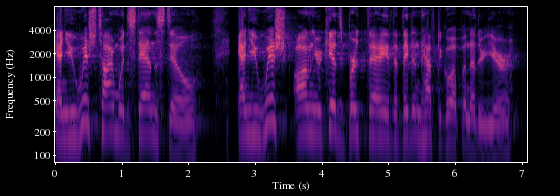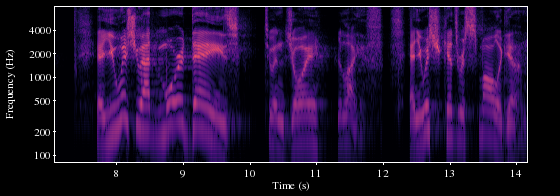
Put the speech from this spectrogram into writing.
And you wish time would stand still. And you wish on your kid's birthday that they didn't have to go up another year. And you wish you had more days to enjoy your life. And you wish your kids were small again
